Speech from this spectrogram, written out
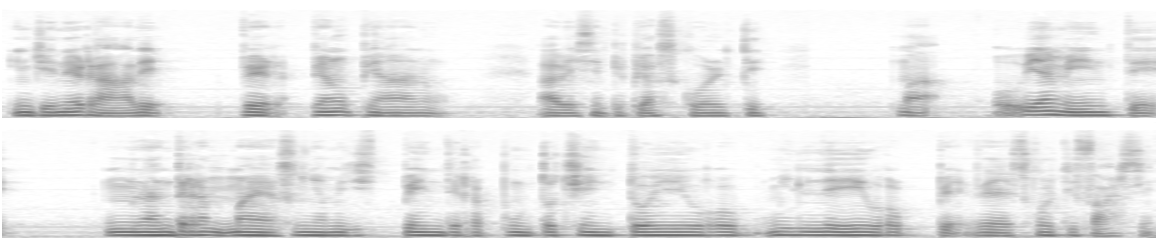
in generale, per piano piano avere sempre più ascolti. Ma ovviamente non andrà mai a sognarmi di spendere appunto 100 euro, 1000 euro per ascolti farsi,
